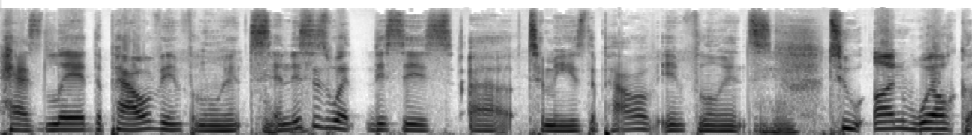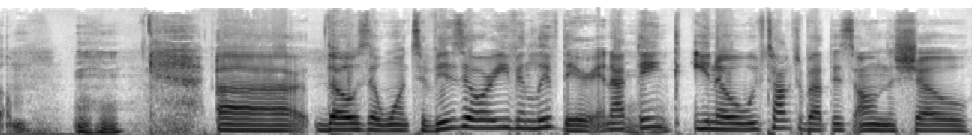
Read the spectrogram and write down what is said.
has led the power of influence, mm-hmm. and this is what this is uh, to me is the power of influence mm-hmm. to unwelcome mm-hmm. uh, those that want to visit or even live there. And I mm-hmm. think you know we've talked about this on the show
